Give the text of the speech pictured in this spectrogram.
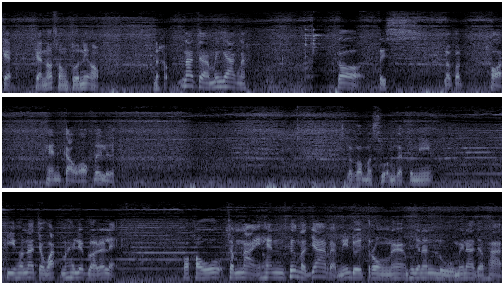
แกะแกะน็อตสองตัวนี้ออก นะครับ น่าจะไม่ยากนะ ก็ไปแล้วก็ถอดแฮนด์เก่าออกได้เลย แล้วก็มาสวมกับตัวนี้ พี่เขาน่าจะวัดมาให้เรียบร้อยแล้วแหละ เพราะเขาจำหน่ายแฮนด์เครื่องตัดหญ้าแบบนี้โดยตรงนะฮะ เพราะฉะนั้นรูไม่น่าจะพลาด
